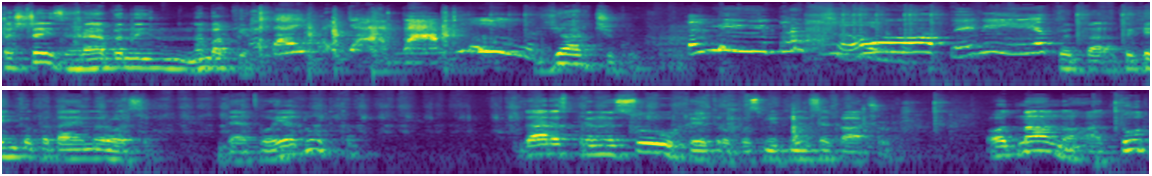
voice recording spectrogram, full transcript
та ще й згребаний на баки. Ярчику, пита, тихенько питає Мирося. Де твоя дудка? Зараз принесу, хитро посміхнувся Качур. Одна нога тут,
